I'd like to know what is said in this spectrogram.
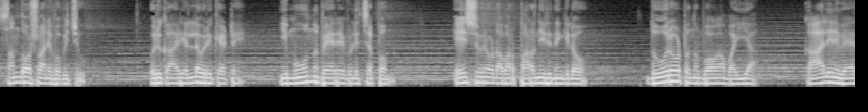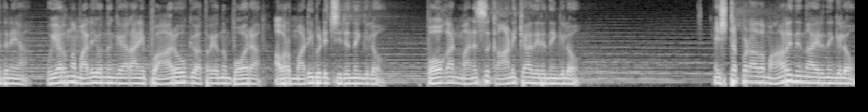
സന്തോഷം അനുഭവിച്ചു. ഒരു കാര്യം എല്ലാവരും കേട്ടെ ഈ മൂന്ന് പേരെ വിളിച്ചപ്പം യേശുവിനോട് അവർ പറഞ്ഞിരുന്നെങ്കിലോ ദൂരോട്ടൊന്നും പോകാൻ വയ്യ. കാലിന് വേദനയാ. ഉയർന്ന മലയൊന്നും കയറാൻ ഇപ്പോൾ ആരോഗ്യം അത്രയൊന്നും പോരാ. അവർ മടി പിടിച്ചിരുന്നെങ്കിലോ പോകാൻ മനസ്സ് കാണിക്കാതിരുന്നെങ്കിലോ ഇഷ്ടപ്പെടാതെ മാറി നിന്നായിരുന്നെങ്കിലോ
